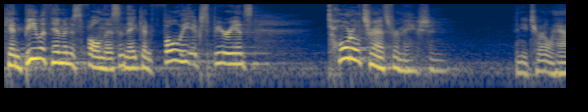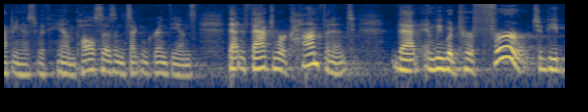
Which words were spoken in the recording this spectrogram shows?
can be with Him in His fullness and they can fully experience total transformation and eternal happiness with Him. Paul says in 2 Corinthians that, in fact, we're confident that, and we would prefer to be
